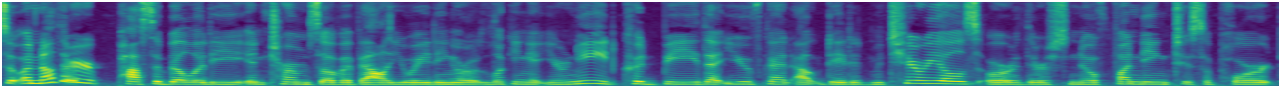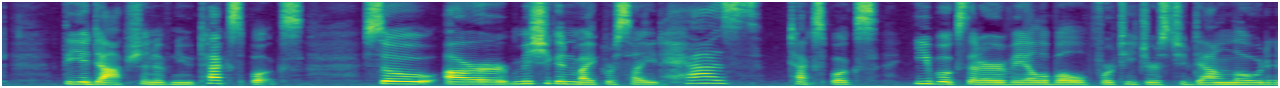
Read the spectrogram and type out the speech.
So another possibility in terms of evaluating or looking at your need could be that you've got outdated materials or there's no funding to support the adoption of new textbooks. So our Michigan microsite has textbooks, ebooks that are available for teachers to download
